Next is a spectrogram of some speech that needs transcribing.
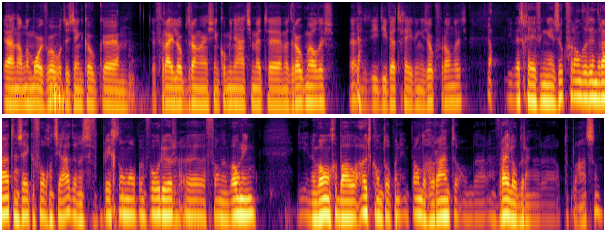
ja, een ander mooi voorbeeld is denk ik ook uh, de vrijloopdrangers in combinatie met, met rookmelders. Ja. Die, die wetgeving is ook veranderd. Ja, die wetgeving is ook veranderd inderdaad. En zeker volgend jaar. Dan is het verplicht om op een voordeur van een woning die in een woongebouw uitkomt op een inpandige ruimte om daar een vrijloopdranger op te plaatsen.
